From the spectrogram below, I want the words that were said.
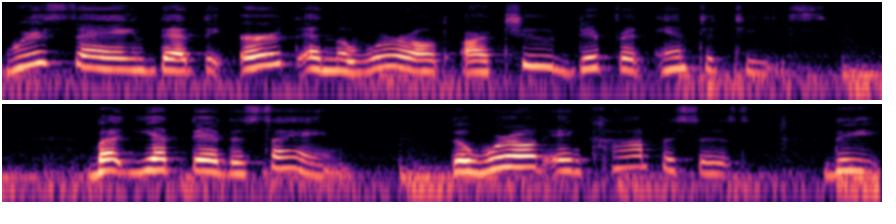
We're saying that the earth and the world are two different entities, but yet they're the same. The world encompasses the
